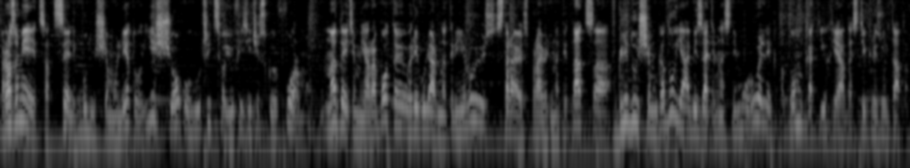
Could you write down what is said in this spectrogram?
Разумеется, цель к будущему лету еще улучшить свою физическую форму. Над этим я работаю, регулярно тренируюсь, стараюсь правильно питаться. В грядущем году я обязательно сниму ролик о том, каких я достиг результатов.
